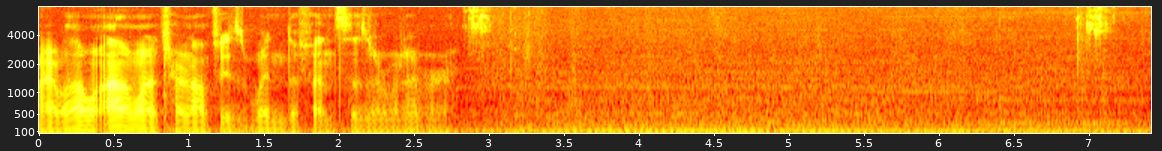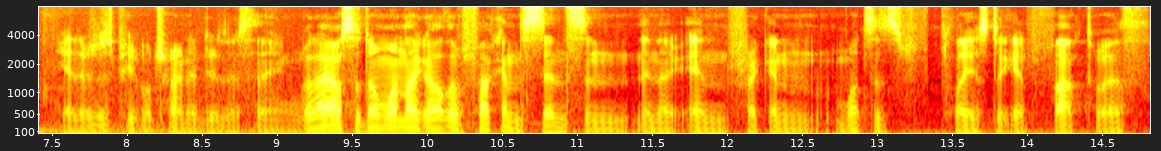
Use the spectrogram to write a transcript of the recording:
Alright, well, I w- I don't want to turn off these wind defenses or whatever. Yeah, there's just people trying to do their thing. But I also don't want, like, all the fucking synths in, the, in frickin' what's its place to get fucked with.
